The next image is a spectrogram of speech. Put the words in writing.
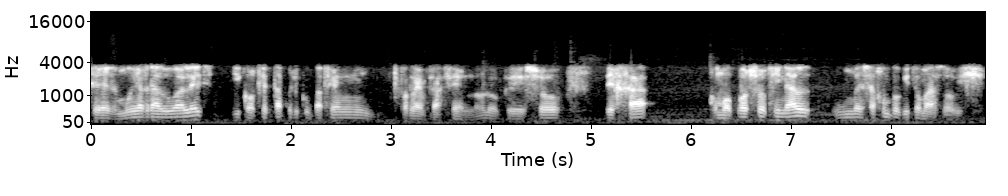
ser muy graduales y con cierta preocupación por la inflación, ¿no? Lo que eso deja como pozo final un mensaje un poquito más dovish.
